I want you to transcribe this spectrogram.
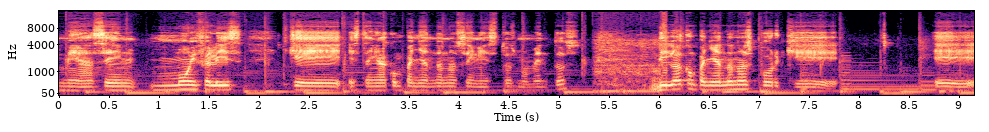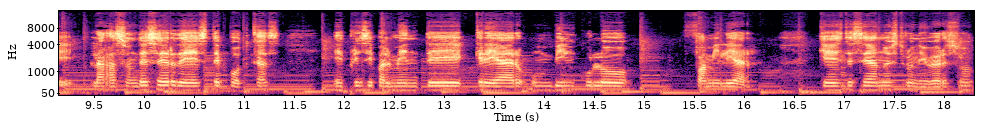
me hacen muy feliz que estén acompañándonos en estos momentos. Digo acompañándonos porque eh, la razón de ser de este podcast es principalmente crear un vínculo familiar, que este sea nuestro universo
